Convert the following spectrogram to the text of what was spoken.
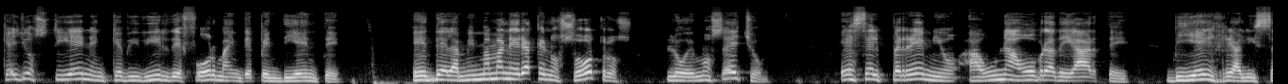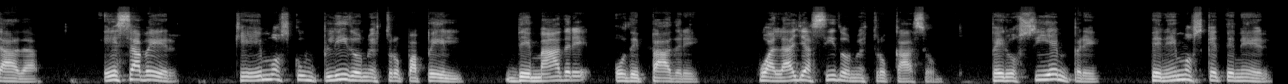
que ellos tienen que vivir de forma independiente, eh, de la misma manera que nosotros lo hemos hecho. Es el premio a una obra de arte bien realizada. Es saber que hemos cumplido nuestro papel de madre o de padre, cual haya sido nuestro caso. Pero siempre tenemos que tener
